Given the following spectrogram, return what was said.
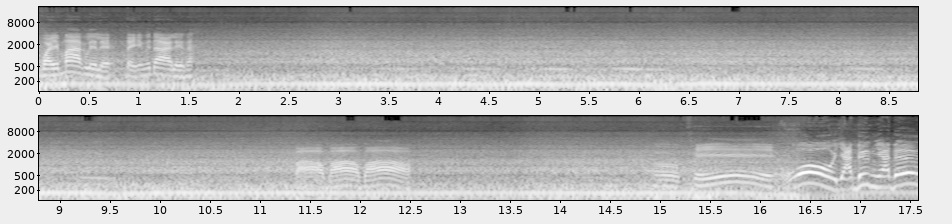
ไวมากเลยแหละเตะไม่ได้เลยนะบ้าบ้าบ้าโอเค โอ้ อย่าดึง อย่าดึง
